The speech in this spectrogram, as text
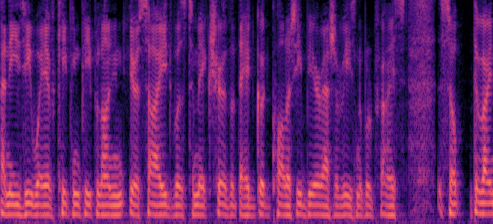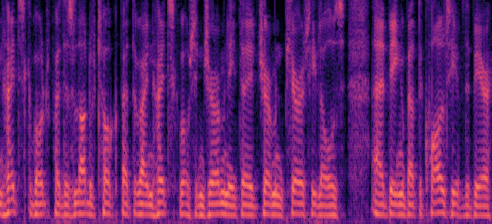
an easy way of keeping people on your side was to make sure that they had good quality beer at a reasonable price. So the Reinheitsgebot, where there's a lot of talk about the Reinheitsgebot in Germany, the German purity laws uh, being about the quality of the beer,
